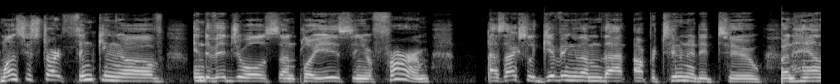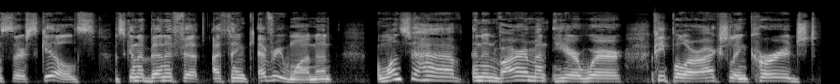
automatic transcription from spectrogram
once you start thinking of individuals and employees in your firm as actually giving them that opportunity to enhance their skills, it's going to benefit, I think, everyone. And once you have an environment here where people are actually encouraged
